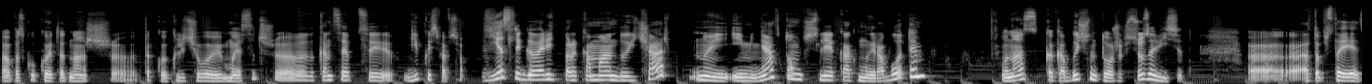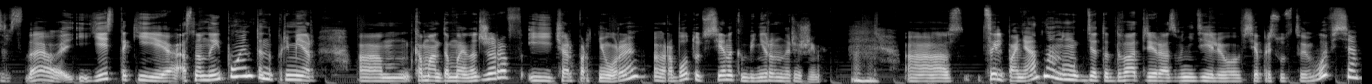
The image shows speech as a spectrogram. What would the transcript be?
а, поскольку это наш э, такой ключевой месседж э, концепции гибкость во всем. Если говорить про команду HR, ну и, и меня в том числе, как мы работаем, у нас, как обычно, тоже все зависит. Э, от обстоятельств. Да. Есть такие основные поинты, например, команда менеджеров и HR-партнеры работают все на комбинированном режиме. Угу. Цель понятна, ну, где-то 2-3 раза в неделю все присутствуем в офисе.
